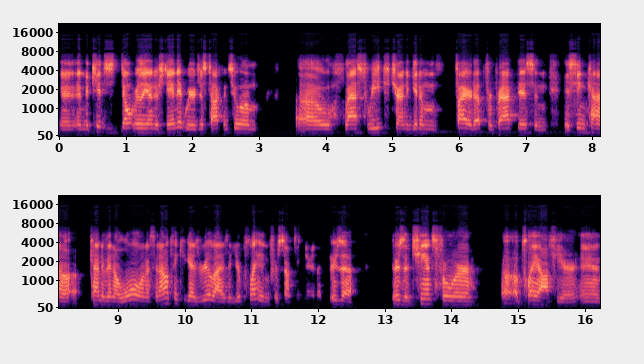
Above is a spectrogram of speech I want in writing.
and, and, the kids don't really understand it. We were just talking to them uh, last week, trying to get them fired up for practice, and they seemed kind of kind of in a lull. And I said, I don't think you guys realize that you're playing for something there. Like there's a there's a chance for a playoff here, and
